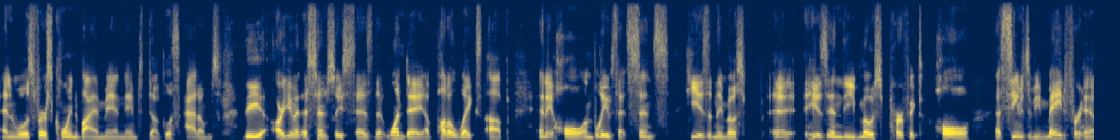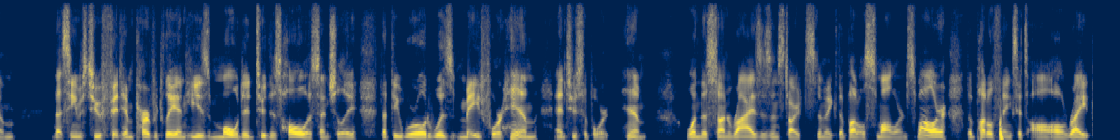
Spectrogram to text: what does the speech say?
and was first coined by a man named Douglas Adams. The argument essentially says that one day a puddle wakes up in a hole and believes that since he is in the most uh, he is in the most perfect hole that seems to be made for him that seems to fit him perfectly and he's molded to this hole essentially that the world was made for him and to support him. When the sun rises and starts to make the puddle smaller and smaller the puddle thinks it's all all right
